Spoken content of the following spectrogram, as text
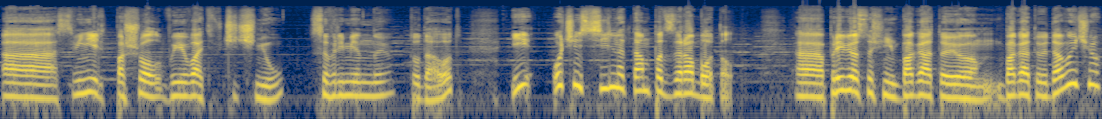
А, Свинельд пошел воевать в Чечню современную, туда вот, и очень сильно там подзаработал э, привез очень богатую, богатую добычу,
